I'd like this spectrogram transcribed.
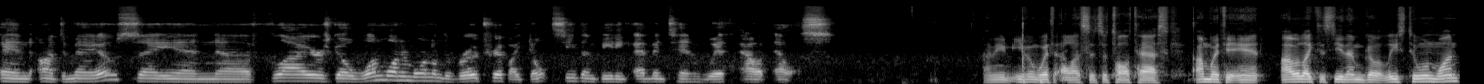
And on DeMeo saying uh, Flyers go one one and one on the road trip. I don't see them beating Edmonton without Ellis. I mean, even with Ellis, it's a tall task. I'm with you, Ant. I would like to see them go at least two and one.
